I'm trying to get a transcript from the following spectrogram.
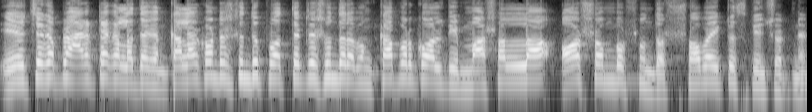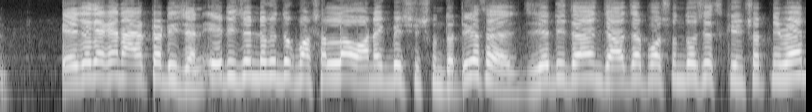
এই হচ্ছে কি আপনার আরেকটা কালার দেখেন কালার কন্ট্রাস্ট কিন্তু প্রত্যেকটা সুন্দর এবং কাপড় কোয়ালিটি মাসাল্লাহ অসম্ভব সুন্দর। সবাই একটু স্ক্রিনশট নেন। এই যে দেখেন আরেকটা ডিজাইন এই ডিজাইনটা কিন্তু মাসাল্লাহ অনেক বেশি সুন্দর, ঠিক আছে? যে ডিজাইন যার যার পছন্দ হচ্ছে স্ক্রিনশট নেবেন।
